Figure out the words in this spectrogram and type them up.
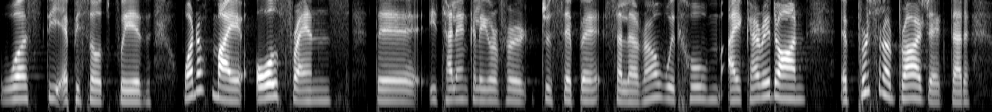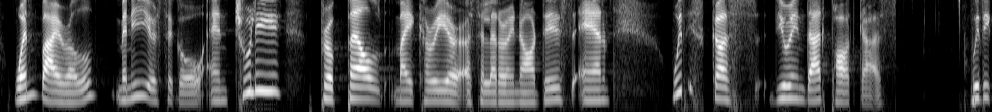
was the episode with one of my old friends, the Italian calligrapher Giuseppe Salerno, with whom I carried on a personal project that went viral many years ago and truly propelled my career as a lettering artist. And we discussed during that podcast, we, di-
